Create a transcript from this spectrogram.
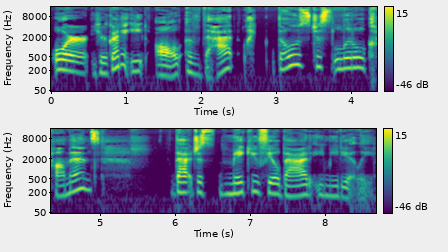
or you're going to eat all of that. Like those just little comments that just make you feel bad immediately.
